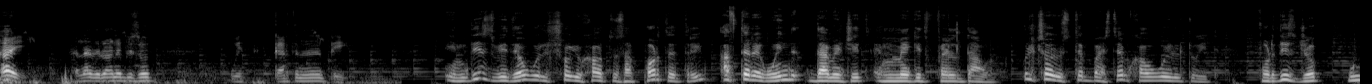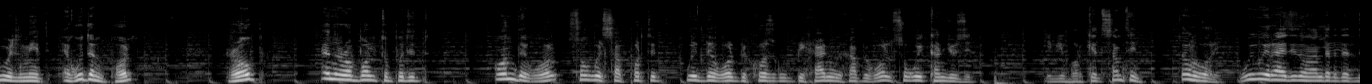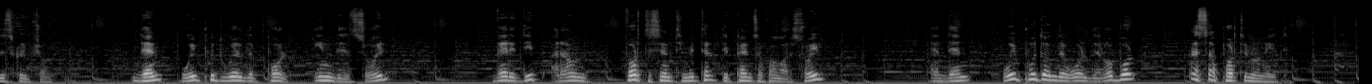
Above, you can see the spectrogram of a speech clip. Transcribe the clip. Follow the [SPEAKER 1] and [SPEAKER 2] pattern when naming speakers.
[SPEAKER 1] Hi, another one episode with Carton NLP. In this video, we'll show you how to support a tree after a wind damage it and make it fall down. We'll show you step by step how we'll do it. For this job, we will need a wooden pole, rope and a rope ball to put it on the wall so we'll support it with the wall because behind we have a wall so we can use it. If you forget something, don't worry, we will write it under the description. Then we put well the pole in the soil, very deep, around 40 centimeter, depends of our soil. And then we put on the wall the robot and supporting on it.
